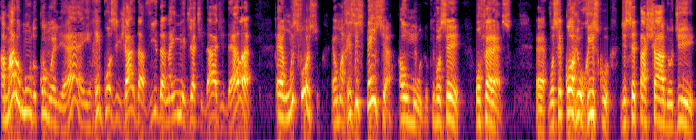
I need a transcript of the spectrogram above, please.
Amar o mundo como ele é e regozijar da vida na imediatidade dela é um esforço, é uma resistência ao mundo que você oferece. É, você corre o risco de ser taxado de,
